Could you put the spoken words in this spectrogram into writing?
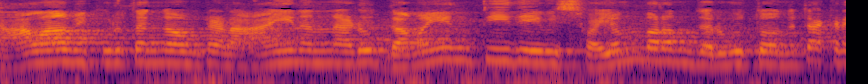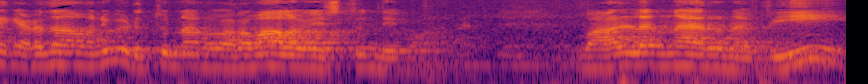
చాలా వికృతంగా ఉంటాడు. ఆయన అన్నాడు దమయంతీదేవి స్వయంవరం జరుగుతోందంటే అక్కడికి ఎడదామని వెడుతున్నాను. వరమాల వేస్తుందేమో అన్నాడు. వాళ్ళన్నారు నవ్వి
